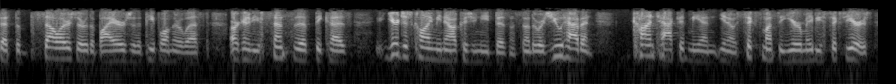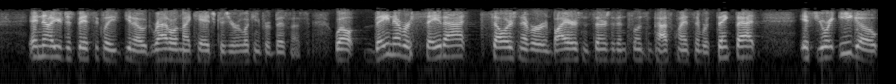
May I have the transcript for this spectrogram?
that the sellers or the buyers or the people on their list are going to be sensitive because you're just calling me now because you need business. In other words, you haven't contacted me in you know six months, a year, maybe six years, and now you're just basically you know rattling my cage because you're looking for business. Well, they never say that. Sellers never, and buyers and centers of influence and past clients never think that. It's your ego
